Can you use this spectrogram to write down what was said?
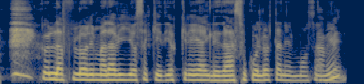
con las flores maravillosas que Dios crea y le da su color tan hermoso. Amén.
